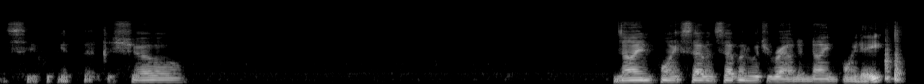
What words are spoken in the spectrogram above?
Let's see if we get that to show. 9.77, which around 9.8.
